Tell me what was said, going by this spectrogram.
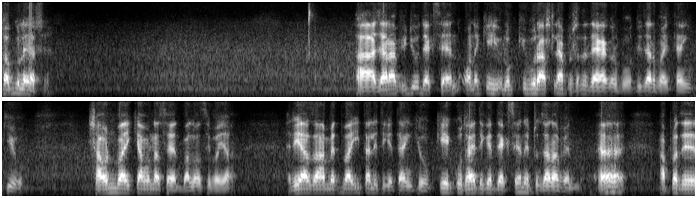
সবগুলাই আসে আর যারা ভিডিও দেখছেন, অনেকেই লক্ষ্মীপুর আসলে আপনার সাথে দেখা করব। দিদার ভাই থ্যাংক ইউ শাওন ভাই, কেমন আছেন? ভালো আছি ভাইয়া। রিয়াজ আহমেদ ভাই, ইতালি থেকে থ্যাংক ইউ কে কোথায় থেকে দেখছেন একটু জানাবেন। হ্যাঁ আপনাদের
